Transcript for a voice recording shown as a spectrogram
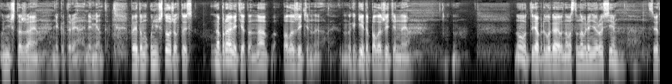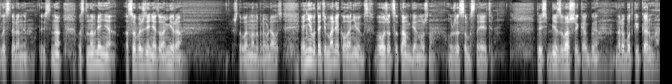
уничтожаем некоторые элементы. Поэтому уничтожив, то есть направить это на положительное, на какие-то положительные. Ну вот я предлагаю на восстановление Руси, светлой стороны, то есть на восстановление, освобождение этого мира, чтобы оно направлялось. И они, вот эти молекулы, они ложатся там, где нужно, уже самостоятельно. То есть без вашей, как бы, наработки кармы.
